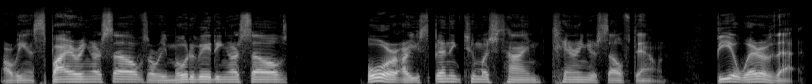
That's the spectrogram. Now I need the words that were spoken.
Are we inspiring ourselves? Are we motivating ourselves? Or are you spending too much time tearing yourself down? Be aware of that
